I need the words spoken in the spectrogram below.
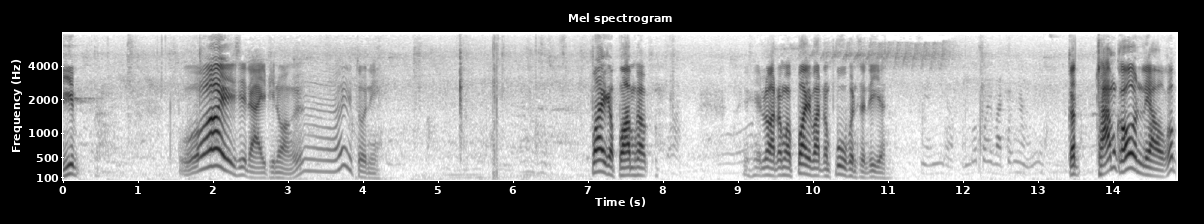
ดีบโอ้ยเสียดายพี่น้องเอ้ยตัวนี้ ปล่อยกับปลอมครับรอดเอามาปล่อยวัดน้ำปูเพิ่นสันติยันก็ถามเขาหั่นแหล้วครับ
